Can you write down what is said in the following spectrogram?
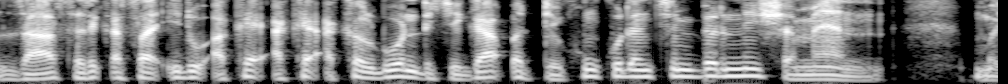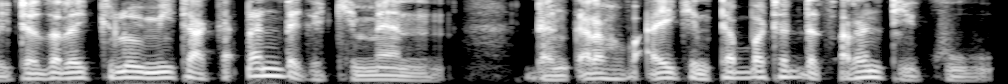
za su riƙa sa ido akai-akai akan ruwan da ke gabar tekun kudancin birnin Shaman mai tazarar kilomita kaɗan daga Kimen don ƙarfafa aikin tabbatar da tsaron teku.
